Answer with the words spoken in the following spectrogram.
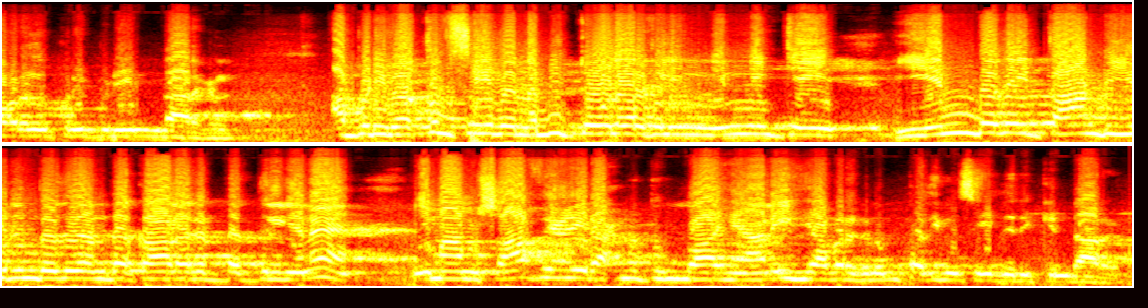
அவர்கள் குறிப்பிட்டிருந்தார்கள். அப்படி வக்கம் செய்த நபி தோழர்களின் எண்ணிக்கை எண்பதை தாண்டி இருந்தது அந்த காலகட்டத்தில் என இமாம் ஷாஃபி ரஹமத்துல்லாஹி அலிஹி அவர்களும் பதிவு செய்திருக்கின்றார்கள்.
